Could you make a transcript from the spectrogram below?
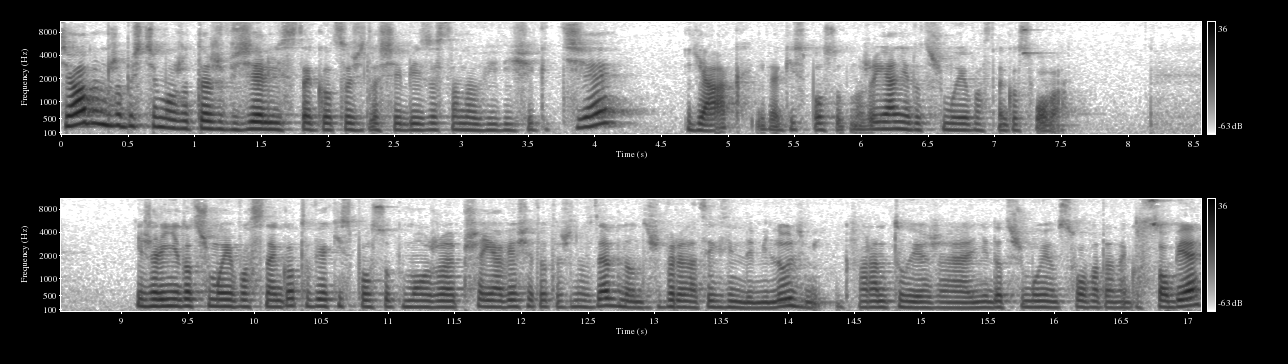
chciałabym, żebyście może też wzięli z tego coś dla siebie i zastanowili się, gdzie jak i w jaki sposób może ja nie dotrzymuję własnego słowa. Jeżeli nie dotrzymuję własnego, to w jaki sposób może przejawia się to też na zewnątrz, w relacjach z innymi ludźmi. Gwarantuję, że nie dotrzymując słowa danego sobie,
